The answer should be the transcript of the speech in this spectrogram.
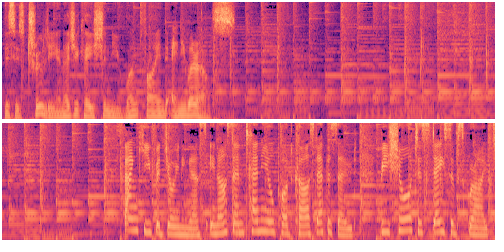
This is truly an education you won't find anywhere else. Thank you for joining us in our Centennial Podcast episode. Be sure to stay subscribed.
